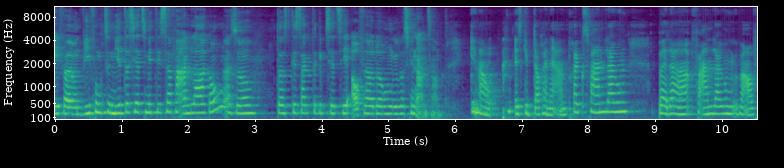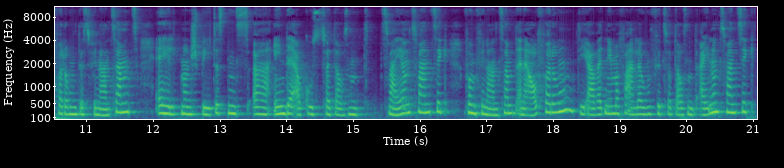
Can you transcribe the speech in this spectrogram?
Eva, und wie funktioniert das jetzt mit dieser Veranlagung? Also Du hast gesagt, da gibt es jetzt die Aufforderung übers Finanzamt. Genau, es gibt auch eine Antragsveranlagung. Bei der Veranlagung über Aufforderung des Finanzamts erhält man spätestens äh, Ende August 2022 vom Finanzamt eine Aufforderung, die Arbeitnehmerveranlagung für 2021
